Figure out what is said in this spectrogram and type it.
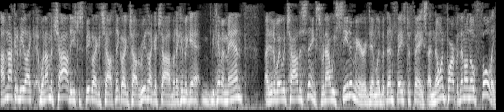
I'm not going to be like, when I'm a child, I used to speak like a child, think like a child, reason like a child, but I became a man I did away with childish things. For now we see in a mirror dimly, but then face to face. I know in part, but then I'll know fully.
